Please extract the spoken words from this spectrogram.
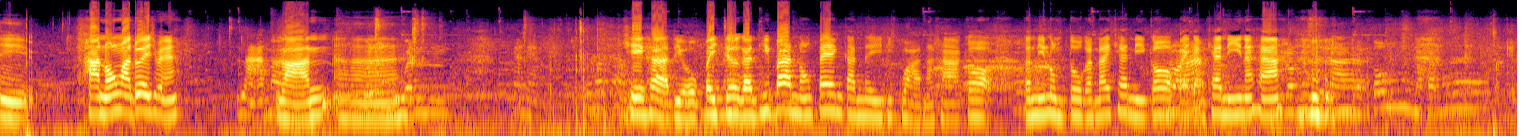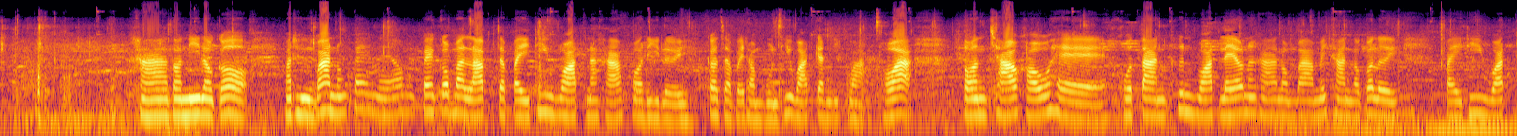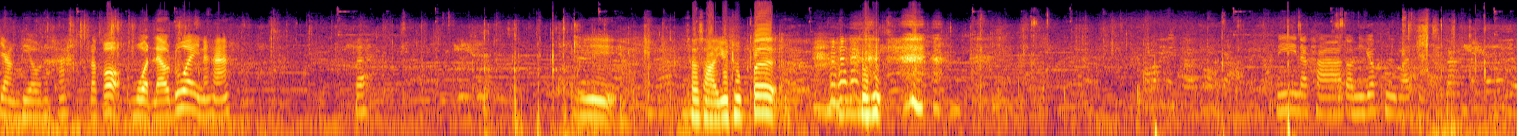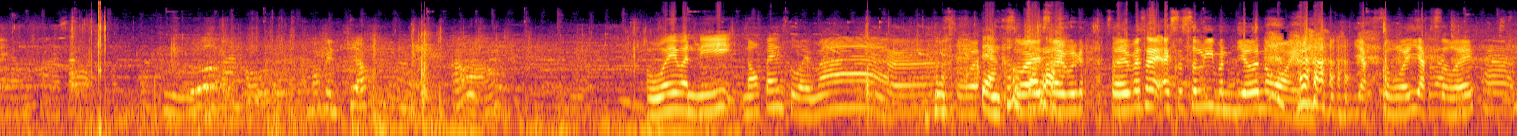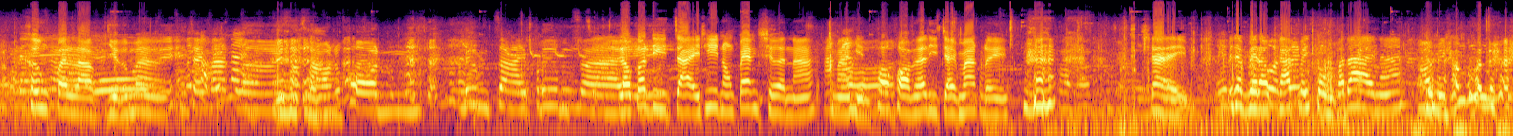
นี่พาน้องมาด้วยใช่ไหม หลานหลานอ่าโอ เคค่ะ เดี๋ยวไปเจอกันที่บ้านน้องแป้งกันเลยดีกว่านะคะ ก็ตอนนี้ลมโตวกันได้แค่นี้ก็ไปกันแค่นี้นะคะ ค่ะตอนนี้เราก็มาถึงบ้านน้องแป้งแล้วน้องแป้งก็มารับจะไปที่วัดนะคะ พอดีเลยก็จะไปทำบุญที่วัดกันดีกว่า เพราะว่าตอนเช้าเขาแห่โคตานขึ้นวัดแล้วนะคะเรามาไม่ทันเราก็เลยไปที่วัดอย่างเดียวนะคะ แล้วก็บวชแล้วด้วยนะคะไป นี่สาวสาวยูทูบเบอร์ นี่นะคะ ตอนนี้ก็คือมาถึงที่บ้านแล้วนะคะก็คือบ้านเขามาเป็นเที่ยว โอ้ยวันนี้น้องแป้งสวยมากแต่งเคสรื่องวยประสดัวยบมันสวยไม่ใช่อ็อกเซอรี่มันเยอะหน่อย อยากสวยอยากสวยเครื่องประดับเยอะมากดีใจมากเลยสาวๆทุกคนปลื้มใจปลื้มใจแล้วก็ดีใจที่น้องแป้งเชิญนะ มาเห็นข้อความแล้วดีใจมากเลย ใช่ไม่จะเป็นเราการ์ดไปส่งก็ได้นะเอามีข้างบนด้วย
